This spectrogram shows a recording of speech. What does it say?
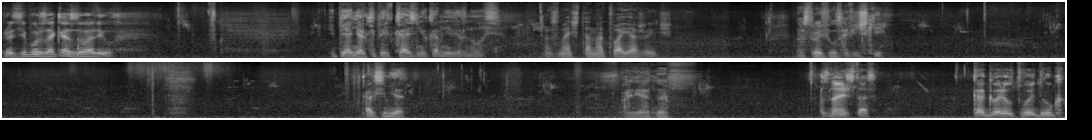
Ратибор заказ завалил. И пионерка перед казнью ко мне вернулась. Значит, она твоя женщина. Настрой философический. Как семья? Понятно. Знаешь, Стас, как говорил твой друг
